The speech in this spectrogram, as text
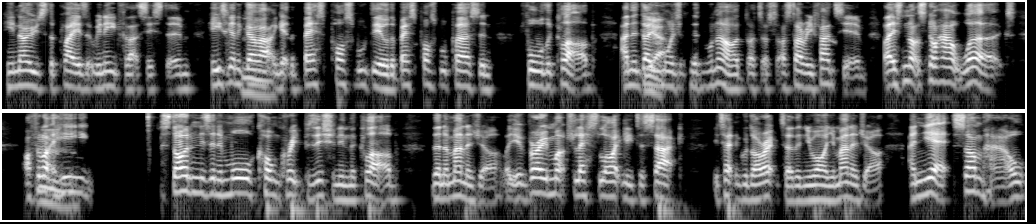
He knows the players that we need for that system. He's going to go mm. out and get the best possible deal, the best possible person for the club. And then David yeah. Moyes just says, "Well, no, I, I, I, don't really fancy him." Like it's not, it's not how it works. I feel mm. like he, Steidten is in a more concrete position in the club than a manager. Like you're very much less likely to sack your technical director than you are your manager, and yet somehow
